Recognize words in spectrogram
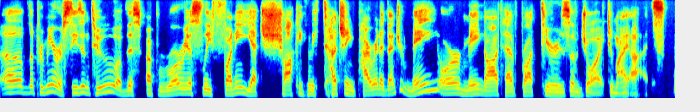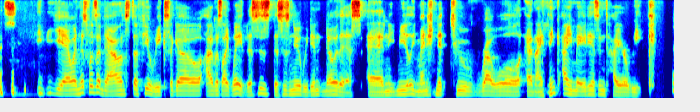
of the premiere of season two of this uproariously funny yet shockingly touching pirate adventure may or may not have brought tears of joy to my eyes. yeah, when this was announced a few weeks ago, I was like, wait, this is this is new. We didn't know this. And immediately mentioned it to Raul, and I think I made his entire week.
